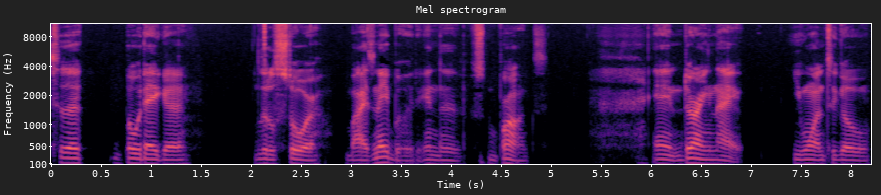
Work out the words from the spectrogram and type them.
to the bodega little store by his neighborhood in the Bronx. And during night, he wanted to go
